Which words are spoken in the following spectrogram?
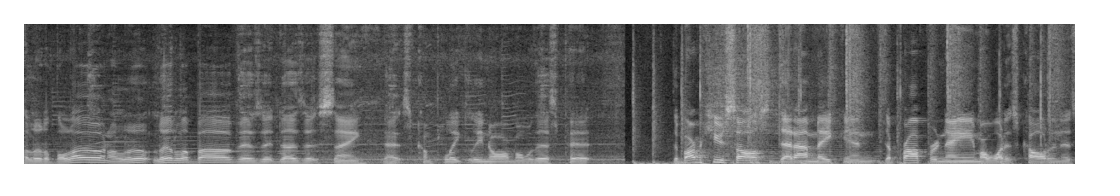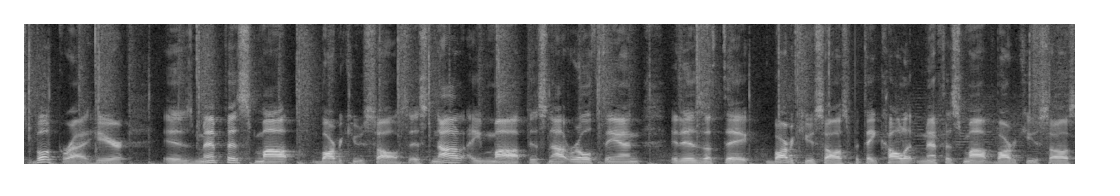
a little below and a little, little above as it does its thing. That's completely normal with this pit. The barbecue sauce that I'm making, the proper name or what it's called in this book right here is Memphis Mop Barbecue Sauce. It's not a mop, it's not real thin, it is a thick barbecue sauce, but they call it Memphis Mop Barbecue Sauce.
